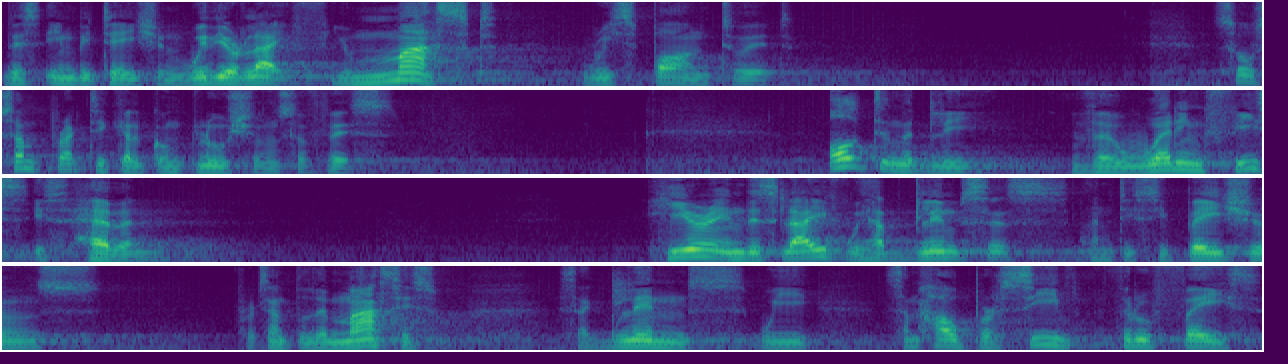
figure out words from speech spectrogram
this invitation with your life. You must respond to it. So, some practical conclusions of this. Ultimately, the wedding feast is heaven. Here in this life, we have glimpses, anticipations. For example, the Mass is, is a glimpse. We somehow perceive through faith,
